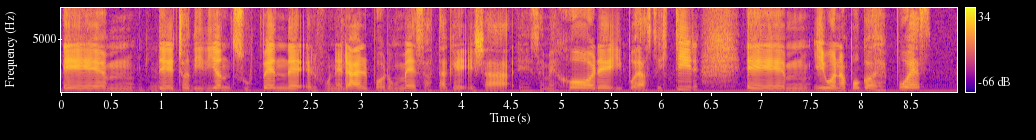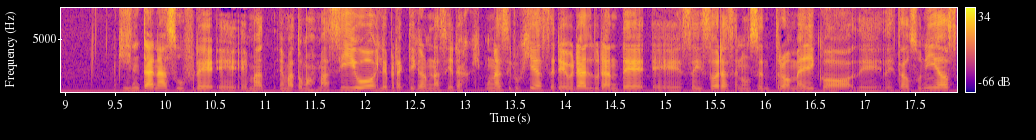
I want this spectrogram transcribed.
de hecho, Didion suspende el funeral por un mes hasta que ella se mejore y pueda asistir. y bueno, poco después Quintana sufre eh, hematomas masivos, le practican una, cirugía cerebral durante eh, seis horas en un centro médico de, Estados Unidos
